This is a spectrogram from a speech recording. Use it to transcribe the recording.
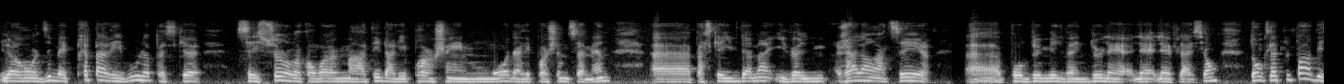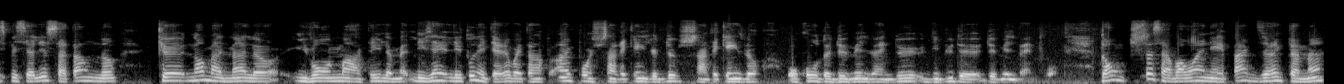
Ils leur ont dit, ben préparez-vous là, parce que c'est sûr qu'on va augmenter dans les prochains mois, dans les prochaines semaines, parce qu'évidemment, ils veulent ralentir euh, pour 2022 l'inflation. Donc, la plupart des spécialistes s'attendent que normalement, là, ils vont augmenter. les, les, taux d'intérêt vont être entre 1,75 et 2,75 au cours de 2022, début de 2023. Donc, ça, ça va avoir un impact directement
